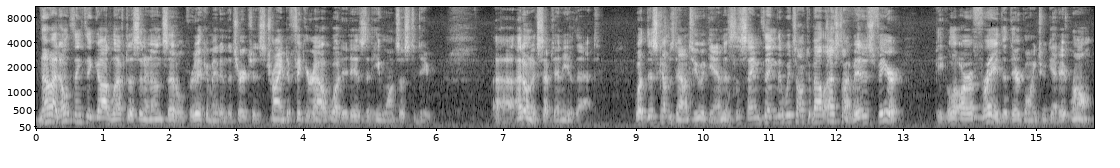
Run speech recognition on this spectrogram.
No, I don't think that God left us in an unsettled predicament in the churches trying to figure out what it is that He wants us to do. Uh, I don't accept any of that. What this comes down to, again, is the same thing that we talked about last time it is fear. People are afraid that they're going to get it wrong.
